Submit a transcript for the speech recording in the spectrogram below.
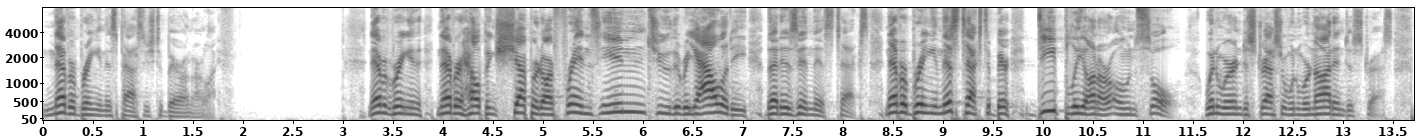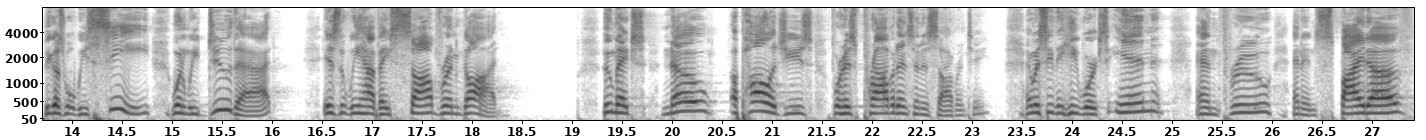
Never bringing this passage to bear on our life. Never bringing, never helping shepherd our friends into the reality that is in this text. Never bringing this text to bear deeply on our own soul when we're in distress or when we're not in distress. Because what we see when we do that is that we have a sovereign God who makes no apologies for his providence and his sovereignty. And we see that he works in and through and in spite of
